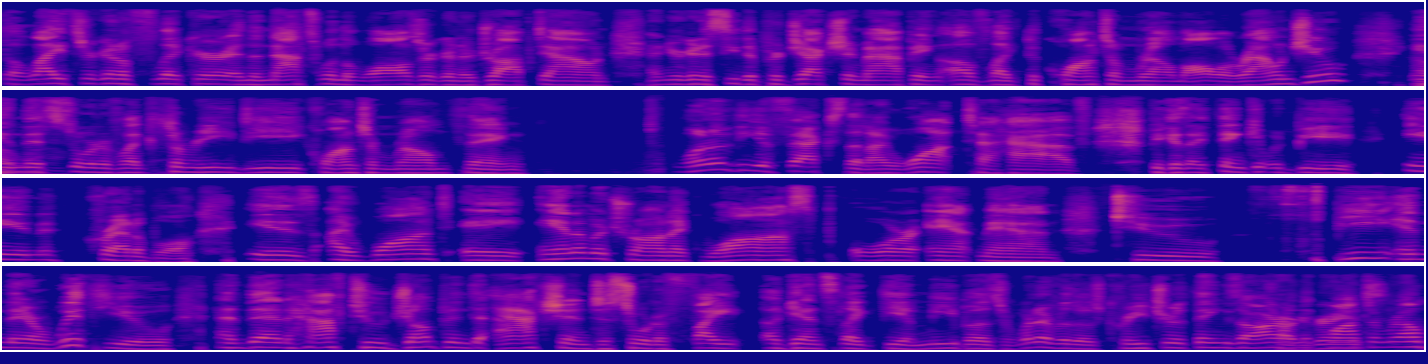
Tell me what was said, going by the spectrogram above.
The lights are going to flicker, and then that's when the walls are going to drop down, and you're going to see the projection mapping of like the quantum realm all around you in Oh, this wow. sort of like 3D quantum realm thing. One of the effects that I want to have because I think it would be incredible is I want a animatronic wasp or Ant-Man to be in there with you and then have to jump into action to sort of fight against like the amoebas or whatever those creature things are in the quantum realm.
